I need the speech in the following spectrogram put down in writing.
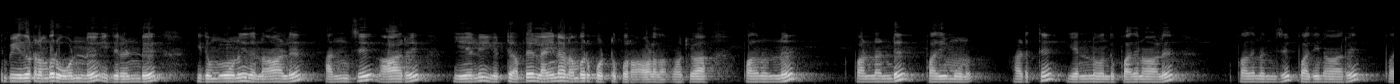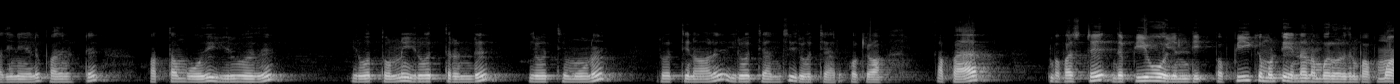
இப்போ இதோட நம்பர் ஒன்று இது ரெண்டு இது மூணு இது நாலு அஞ்சு ஆறு ஏழு எட்டு அப்படியே லைனாக நம்பர் போட்டு போகிறோம் அவ்வளோதான் ஓகேவா பதினொன்று பன்னெண்டு பதிமூணு. அடுத்து எண் வந்து பதினாலு பதினஞ்சு பதினாறு பதினேழு பதினெட்டு பத்தொம்போது இருபது இருபத்தொன்று இருபத்தி ரெண்டு இருபத்தி மூணு இருபத்தி நாலு இருபத்தி அஞ்சு இருபத்தி ஆறு ஓகேவா அப்போ இப்போ ஃபஸ்ட்டு இந்த பிஓஎன்டி இப்போ பிக்கு மட்டும் என்ன நம்பர் வருதுன்னு பார்ப்போமா?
